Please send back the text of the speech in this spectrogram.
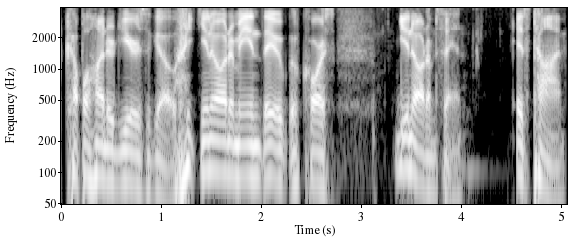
a couple hundred years ago. you know what I mean? They, of course, you know what I'm saying. It's time.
